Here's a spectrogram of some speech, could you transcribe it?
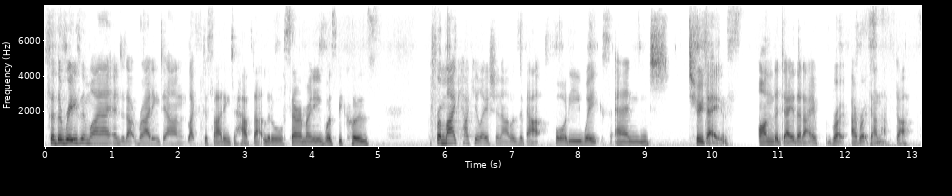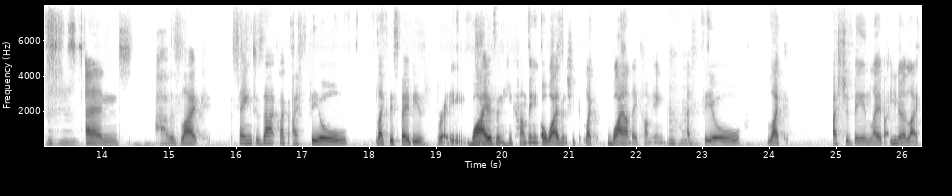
so the reason why I ended up writing down like deciding to have that little ceremony was because from my calculation I was about 40 weeks and 2 days on the day that I wrote I wrote down that stuff. Mm-hmm. And I was like saying to Zach like I feel like this baby is ready. Why isn't he coming? Or why isn't she like why aren't they coming? Mm-hmm. I feel like I should be in labor. You know, like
